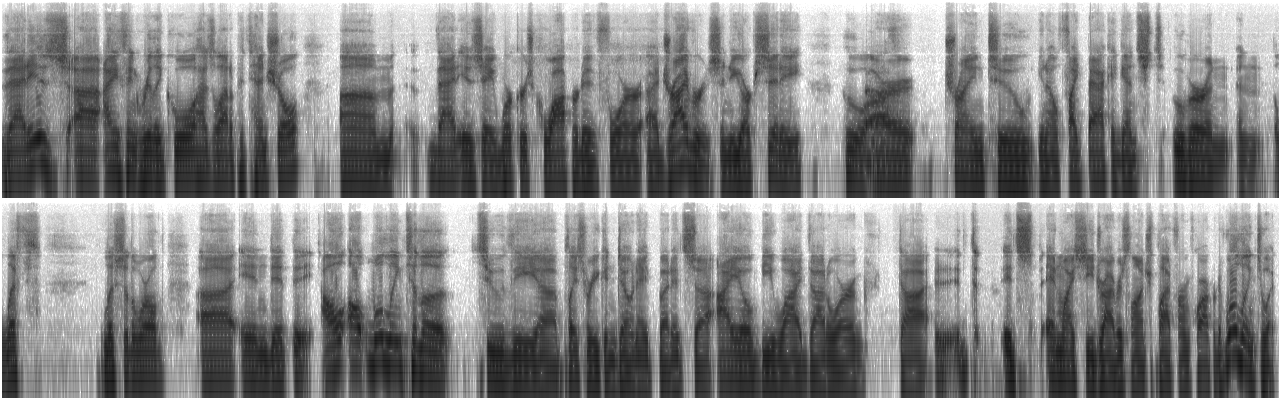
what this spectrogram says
that is, uh, I think, really cool, has a lot of potential. Um, that is a workers' cooperative for uh, drivers in New York City who oh, are trying to you know fight back against Uber and and the Lyft Lyfts of the world. Uh, and it, it, I'll, I'll we'll link to the to the uh, place where you can donate, but it's uh, ioby.org. Dot, it's NYC Drivers Launch Platform Cooperative. We'll link to it.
